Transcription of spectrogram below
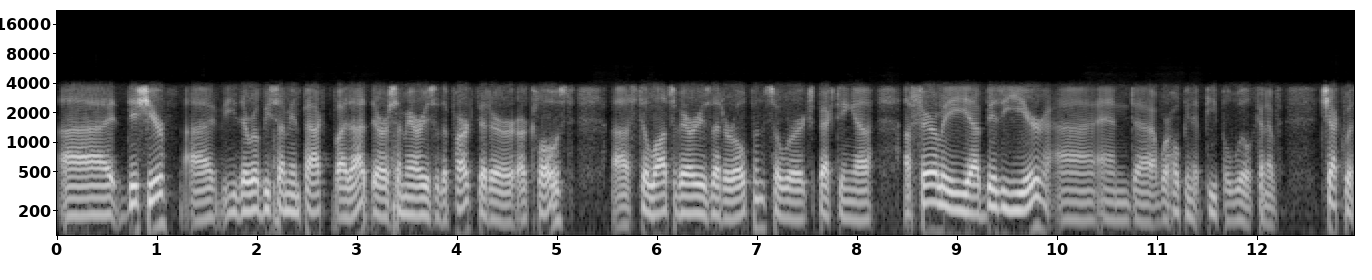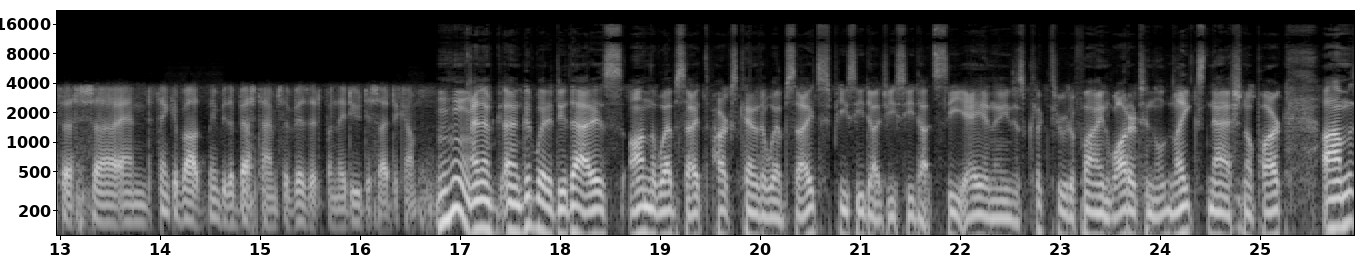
Uh, this year uh, there will be some impact by that. There are some areas of the park that are, are closed uh, still lots of areas that are open so we're expecting a, a fairly uh, busy year and we're hoping that people will kind of check with us uh, and think about maybe the best times to visit when they do decide to come. Mm-hmm. And, a, and, a, good way to do that is on the website, the Parks Canada website, pc.gc.ca, and then you just click through to find Waterton Lakes National Park. Um,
